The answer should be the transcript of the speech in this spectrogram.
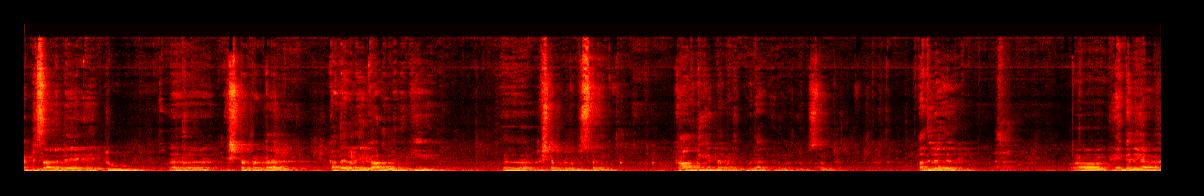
എം ടി സാറിന്റെ ഏറ്റവും ഇഷ്ടപ്പെട്ട കഥകളെക്കാളും എനിക്ക് ഇഷ്ടപ്പെട്ടൊരു പുസ്തകമുണ്ട്. കാതികന്റെ മണിപ്പുര എന്ന് പറഞ്ഞൊരു പുസ്തകമുണ്ട്. അതിൽ എങ്ങനെയാണ്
